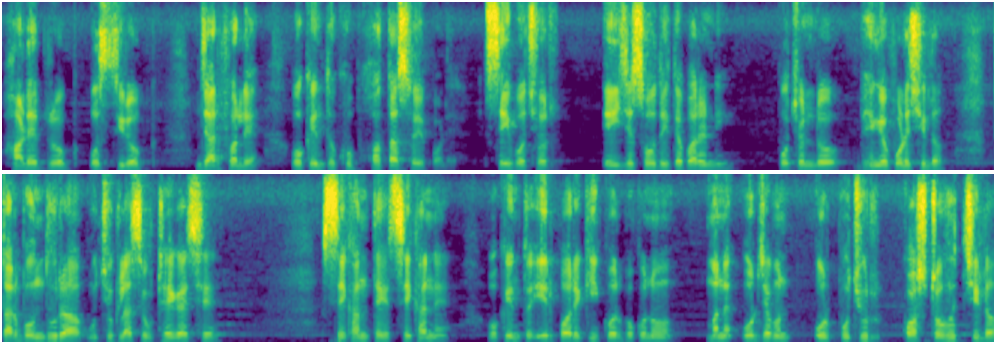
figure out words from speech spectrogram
হাড়ের রোগ, অস্থি রোগ, যার ফলে ও কিন্তু খুব হতাশ হয়ে পড়ে। সেই বছর এইচএসও দিতে পারেনি, প্রচণ্ড ভেঙে পড়েছিল, তার বন্ধুরা উঁচু ক্লাসে উঠে গেছে। সেখান থেকে, সেখানে ও কিন্তু এরপরে কি করব কোনো মানে ওর যেমন, ওর প্রচুর কষ্ট হচ্ছিল,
